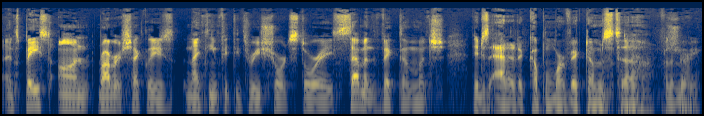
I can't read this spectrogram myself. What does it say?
It's based on Robert Sheckley's 1953 short story Seventh Victim, which they just added a couple more victims to Uh-huh, for the movie.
